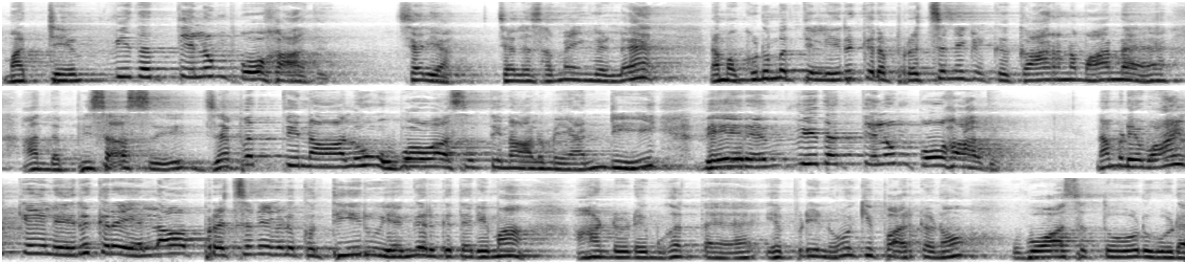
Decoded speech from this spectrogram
மற்றெவ்விதத்திலும் போகாது. சரியா? சில சமயங்களில் நம்ம குடும்பத்தில் இருக்கிற பிரச்சனைகளுக்கு காரணமான அந்த பிசாசு ஜெபத்தினாலும் உபவாசத்தினாலுமே அன்றி வேற எவ்விதத்திலும் போகாது. நம்முடைய வாழ்க்கையில் இருக்கிற எல்லா பிரச்சனைகளுக்கும் தீர்வு எங்கே இருக்குது தெரியுமா? ஆண்டவருடைய முகத்தை எப்படி நோக்கி பார்க்கணும்? உபவாசத்தோடு கூட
